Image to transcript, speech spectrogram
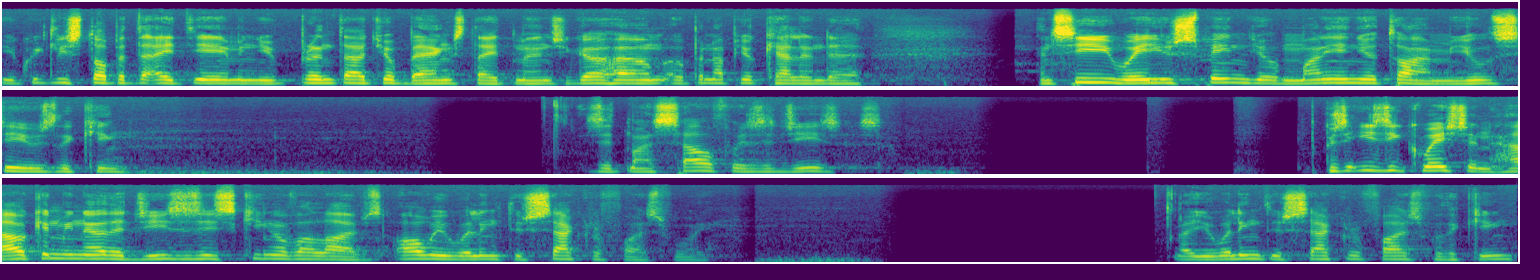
you quickly stop at the ATM and you print out your bank statements, you go home, open up your calendar, and see where you spend your money and your time, you'll see who's the king. Is it myself or is it Jesus? Because the easy question how can we know that Jesus is king of our lives? Are we willing to sacrifice for him? Are you willing to sacrifice for the king?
